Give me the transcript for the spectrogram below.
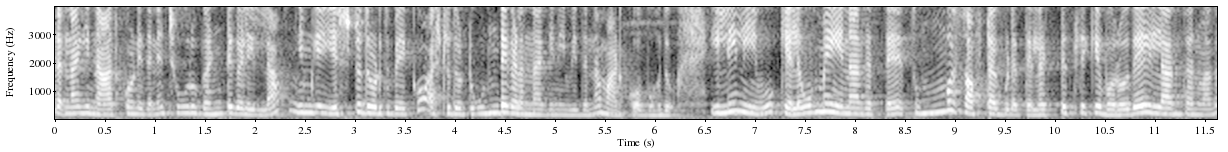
ಚೆನ್ನಾಗಿ ನಾದ್ಕೊಂಡಿದ್ದೇನೆ ಚೂರು ಗಂಟುಗಳಿಲ್ಲ. ನಿಮಗೆ ಎಷ್ಟು ದೊಡ್ಡದು ಬೇಕೋ ಅಷ್ಟು ದೊಡ್ಡ ಉಂಡೆಗಳನ್ನಾಗಿ ನೀವು ಇದನ್ನು ಮಾಡ್ಕೋಬಹುದು. ಇಲ್ಲಿ ನೀವು ಕೆಲವೊಮ್ಮೆ ಏನಾಗುತ್ತೆ, ತುಂಬ ಸಾಫ್ಟ್ ಆಗಿಬಿಡುತ್ತೆ. ಲಟ್ಟಿಸ್ಲಿಕ್ಕೆ ಬರೋದೇ ಇಲ್ಲ ಅಂತ ಅನ್ನುವಾಗ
